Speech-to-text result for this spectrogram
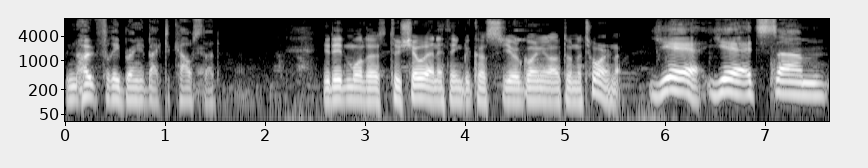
and hopefully bring it back to Karlstad. You didn't want us to show anything because you're going out on a tour now. Yeah, yeah. It's um,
